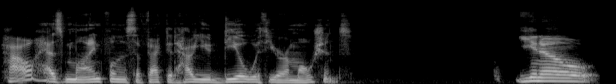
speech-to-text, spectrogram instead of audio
How has mindfulness affected how you deal with your emotions? You know,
